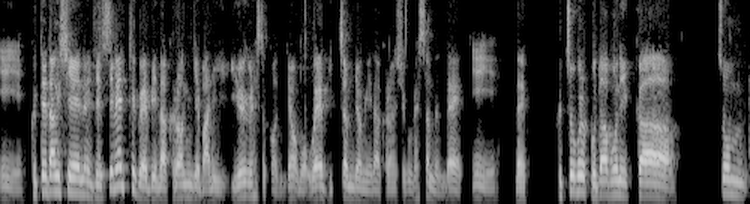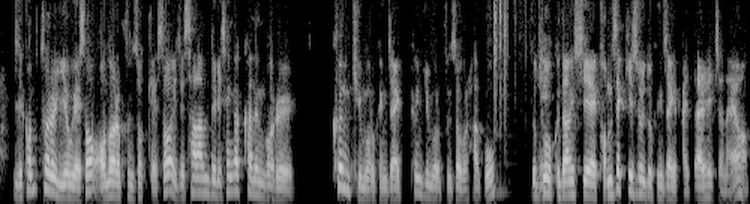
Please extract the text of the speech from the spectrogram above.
예, 예. 그때 당시에는 이제 semantic web이나 그런 게 많이 유행을 했었거든요. 뭐 웹 2.0이나 그런 식으로 했었는데 예, 예. 그쪽을 보다 보니까 좀 이제 컴퓨터를 이용해서 언어를 분석해서 이제 사람들이 생각하는 거를 큰 규모로 굉장히 큰 규모로 분석을 하고 또 예. 그 당시에 검색 기술도 굉장히 발달을 했잖아요.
